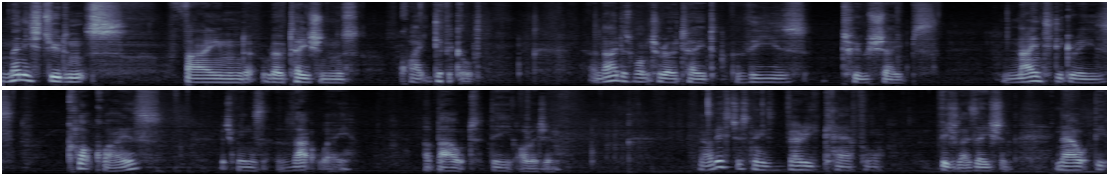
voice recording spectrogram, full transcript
Many students find rotations quite difficult and I just want to rotate these two shapes 90 degrees clockwise which means that way about the origin. Now this just needs very careful visualization. Now the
